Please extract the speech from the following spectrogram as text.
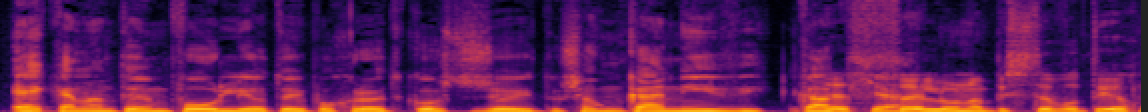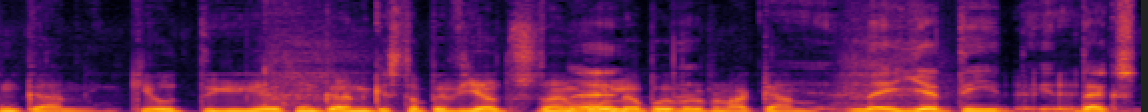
έκαναν το εμβόλιο το υποχρεωτικό στη ζωή τους. Έχουν κάνει ήδη κάποια. Ε, θέλω να πιστεύω ότι έχουν κάνει και ότι έχουν κάνει και στα παιδιά τους τα Ναι, εμβόλια που ναι. έπρεπε να κάνουν. Ναι, γιατί εντάξει,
